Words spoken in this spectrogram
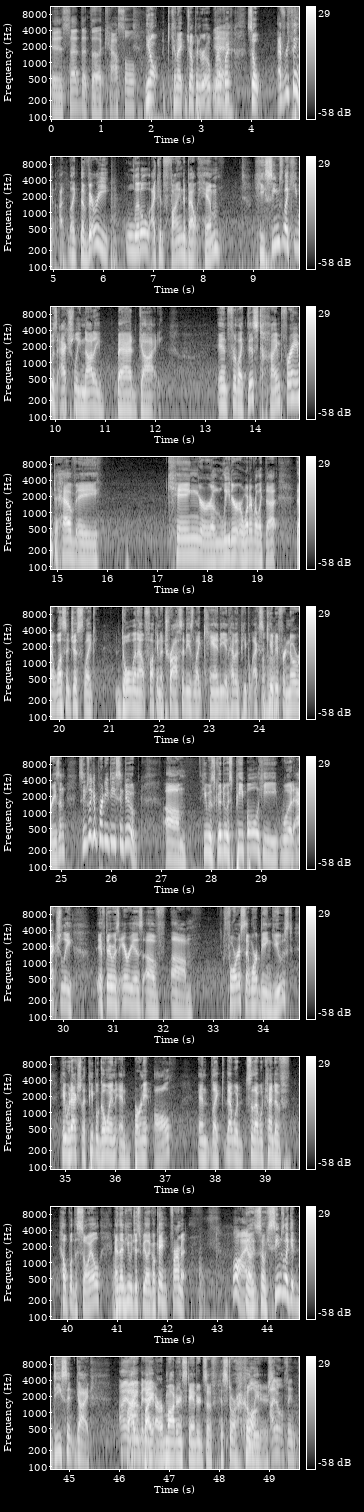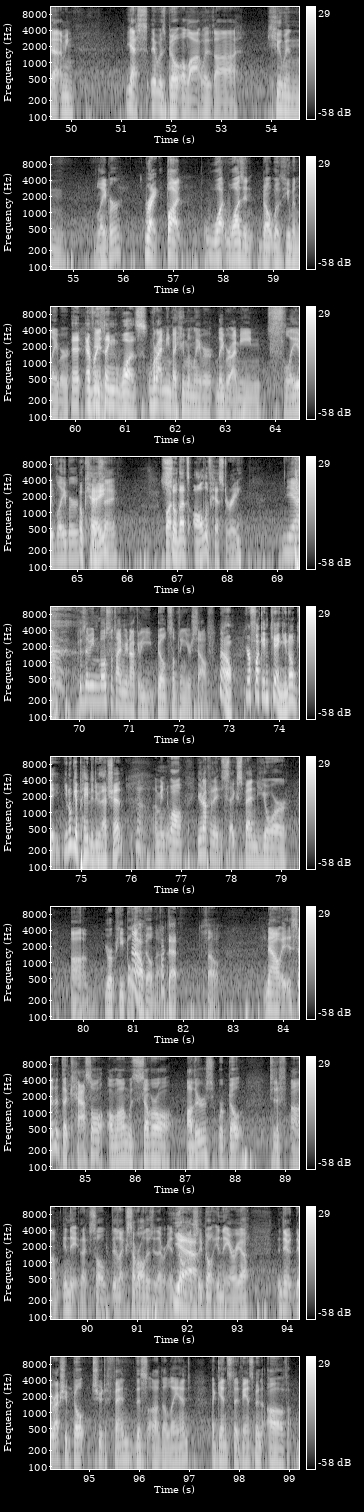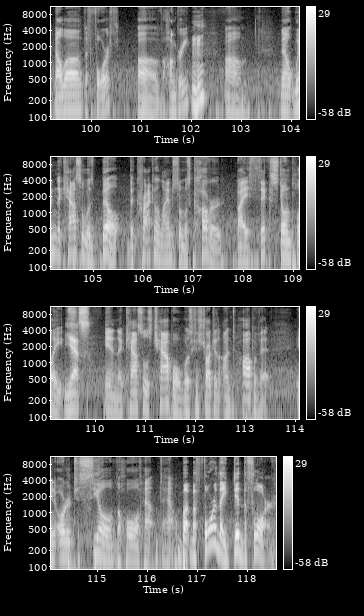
It is said that the castle You know, can I jump in real, real Yeah. quick? So everything, like the very little I could find about him, he seems like he was actually not a bad guy. And for like this time frame to have a king or a leader or whatever like that that wasn't just like doling out fucking atrocities like candy and having people executed for no reason seems like a pretty decent dude. Um, he was good to his people. He would actually, if there was areas of um, forests that weren't being used, he would actually have people go in and burn it all, and like that would so that would kind of help with the soil, and then he would just be like, okay, farm it. Well, I, You know, so he seems like a decent guy I, by, I mean, by I- our modern standards of historical well, leaders. I don't think that. I mean, yes, it was built a lot with uh, human labor, right. but what wasn't built with human labor? E- everything was. What I mean by human labor, labor, I mean slave labor. per Okay. se. But- so that's all of history. Yeah, because I mean, most of the time you're not going to build something yourself. No, you're a fucking king. You don't get you don't get paid to do that shit. No, I mean, well, you're not going to expend your, um, your people No, to build that. fuck that. So, now it is said that the castle, along with several others, were built to def- um in the like so. There's like several others that were in, Yeah. actually built in the area. They they were actually built to defend this uh, the land against the advancement of Bela the Fourth of Hungary. Mm-hmm. Um, now, when the castle was built, the crack in the limestone was covered by a thick stone plate Yes. and the castle's chapel was constructed on top of it in order to seal the whole of hell to hell. But before they did the floor,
